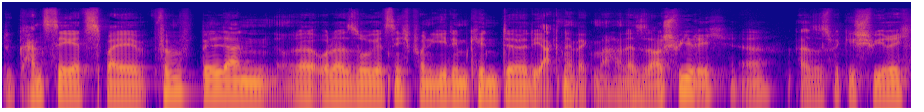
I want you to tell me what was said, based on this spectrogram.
du kannst dir jetzt bei fünf Bildern oder, oder so jetzt nicht von jedem Kind äh, die Akne wegmachen. Das ist auch schwierig. Ja? Also es ist wirklich schwierig.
